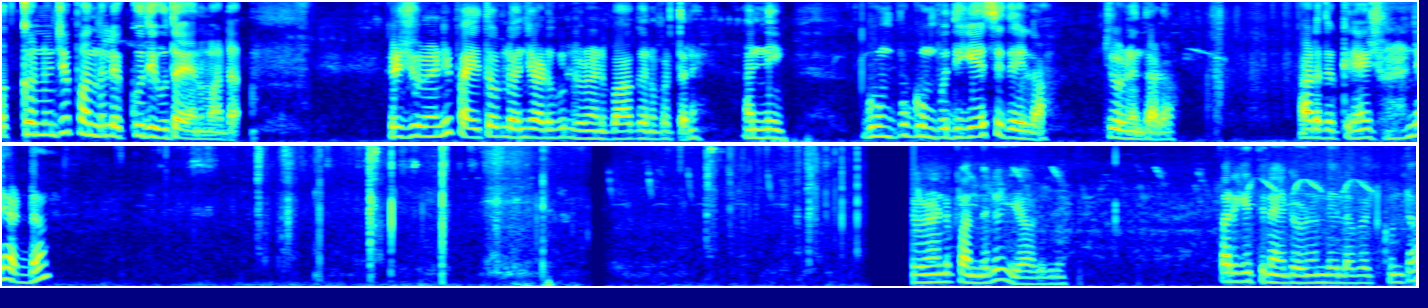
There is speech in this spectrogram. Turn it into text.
అక్కడి నుంచి పందులు ఎక్కువ దిగుతాయి అనమాట ఇక్కడ చూడండి పై తోటలోంచి అడుగులు చూడండి బాగా కనపడుతున్నాయి. అన్నీ గుంపు గుంపు దిగేసి ఇలా. చూడండి ఆడ. ఆడ దొక్కినాయి చూడండి అడ్డం. చూడండి పందులు ఈ అడుగులు. పరిగెత్తినాయి చూడండి ఇలా పెట్టుకుంటా.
